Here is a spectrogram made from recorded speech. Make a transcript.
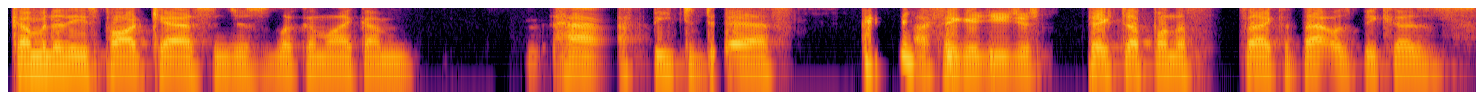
coming to these podcasts and just looking like I'm half beat to death, I figured you just picked up on the fact that that was because,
